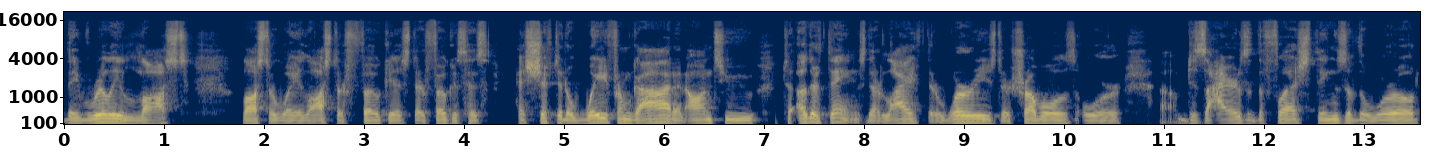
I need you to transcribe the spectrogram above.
they've really lost lost their way, lost their focus. Their focus has has shifted away from God and onto to other things, their life, their worries, their troubles, or um, desires of the flesh, things of the world.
